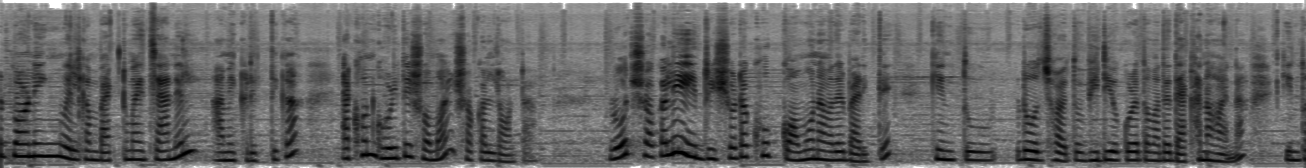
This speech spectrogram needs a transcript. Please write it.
Good morning, welcome back to my channel. আমি কৃত্তিকা। এখন ঘড়িতে সময় সকাল নটা। রোজ সকালে এই দৃশ্যটা খুব কমন আমাদের বাড়িতে, কিন্তু রোজ হয়তো ভিডিও করে তোমাদের দেখানো হয় না। কিন্তু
